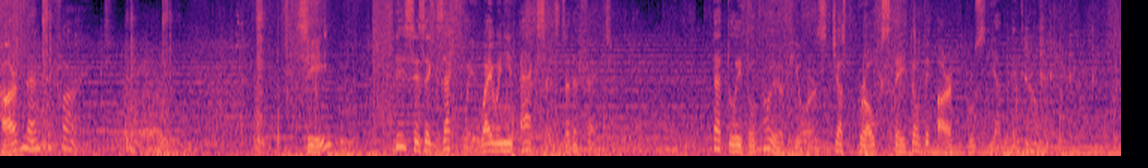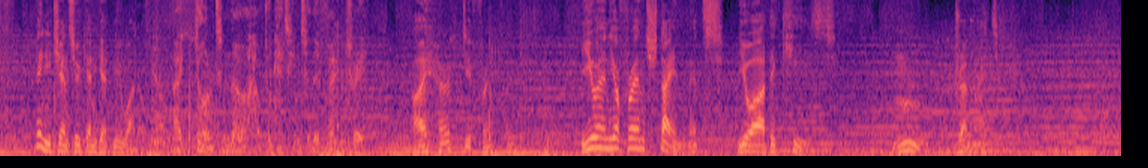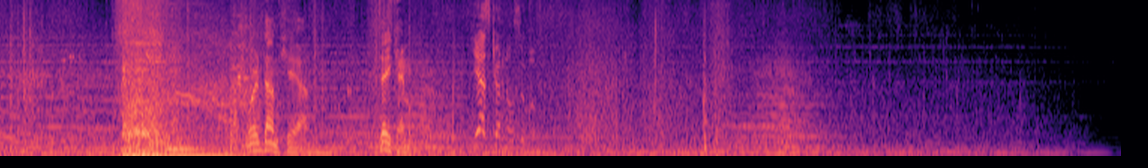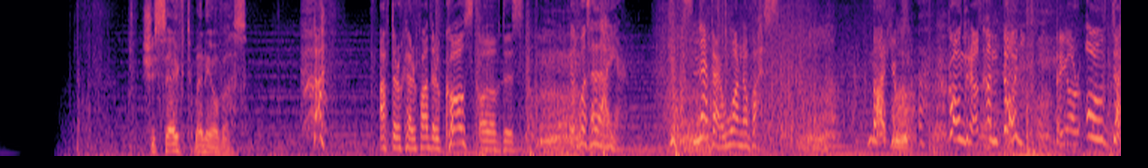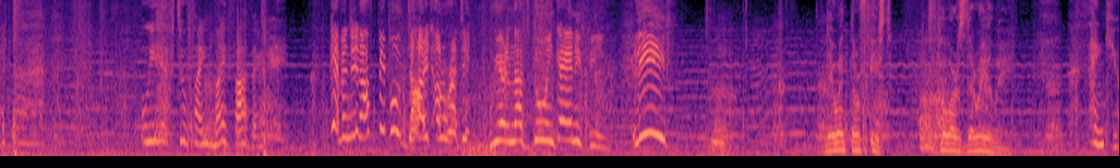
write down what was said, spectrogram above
Hard man to find. See? This is exactly why we need access to the factory. That little toy of yours just broke state-of-the-art Rusviet technology. Any chance you can get me one of those? I don't know how to get into the factory. I heard differently. You and your friend Steinmetz, you are the keys. Hmm, dramatic. We're done here. Take him. Yes, Colonel Zubov. She saved many of us. After her father caused all of this, it was a liar. He was never one of us. Mariusz, Konrad, Antoni, they are all dead. We have to find my father. Haven't enough people died already? We are not doing anything. Leave! They went northeast, towards the railway. Thank you.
